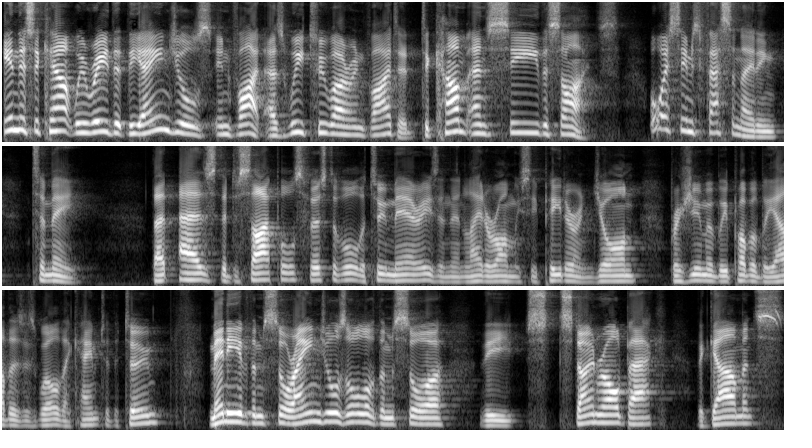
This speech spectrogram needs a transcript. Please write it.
in this account, we read that the angels invite, as we too are invited, to come and see the signs. Always seems fascinating to me that as the disciples, first of all, the two Marys, and then later on we see Peter and John, presumably probably others as well, they came to the tomb. Many of them saw angels, all of them saw the stone rolled back, the garments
